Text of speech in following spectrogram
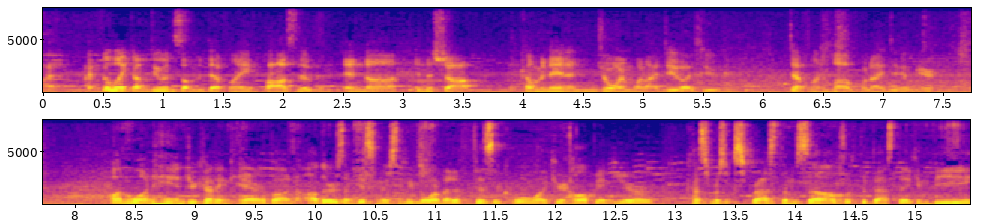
I, I feel like I'm doing something definitely positive in in, uh, in the shop, coming in and enjoying what I do. I do definitely love what I do here. On one hand, you're cutting hair, but on others, I'm guessing there's something more metaphysical, like you're helping your customers express themselves, look the best they can be.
